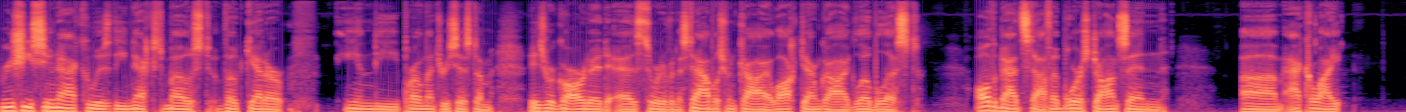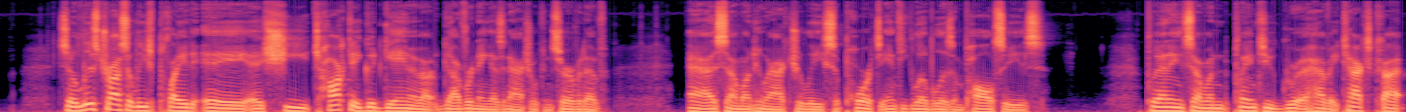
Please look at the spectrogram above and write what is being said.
Rishi Sunak, who is the next most vote getter in the parliamentary system, is regarded as sort of an establishment guy, lockdown guy, globalist all the bad stuff. A Boris Johnson um, acolyte. So Liz Truss at least played a, a, she talked a good game about governing as an actual conservative, as someone who actually supports anti-globalism policies, planning someone planning to have a tax cut.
